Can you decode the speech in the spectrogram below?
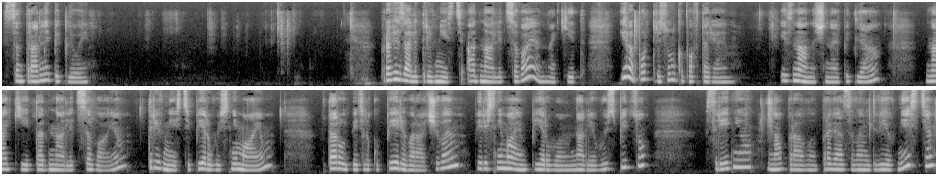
с центральной петлей. Провязали 3 вместе, 1 лицевая, накид. И раппорт рисунка повторяем. Изнаночная петля, накид 1 лицевая, 3 вместе, первую снимаем, вторую петельку переворачиваем, переснимаем первую на левую спицу, среднюю на правую, провязываем 2 вместе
